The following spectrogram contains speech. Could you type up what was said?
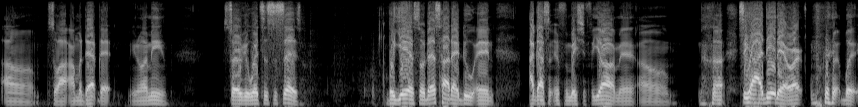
Um, so I, I'm adapt that. You know what I mean? Serve your way to success. But yeah, so that's how that do. And I got some information for y'all, man. Um, see how I did that, right? but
